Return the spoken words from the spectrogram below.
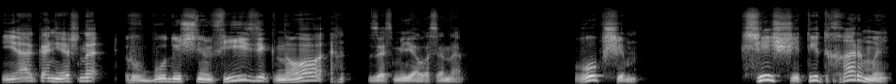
«Я, конечно, в будущем физик, но...» — засмеялась она. «В общем, все щиты Дхармы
